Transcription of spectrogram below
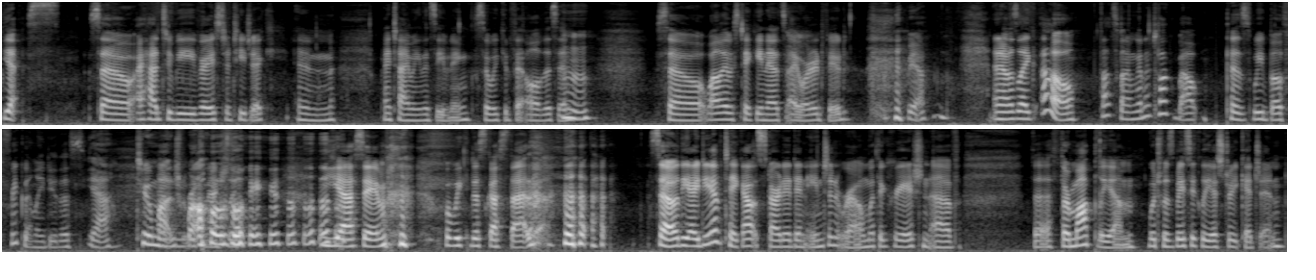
Yes. So I had to be very strategic in my timing this evening, so we could fit all of this in. Mhm. So while I was taking notes, I ordered food. Yeah, And I was like, oh, that's what I'm going to talk about. Because we both frequently do this. yeah. Too much, probably. yeah, same. but we can discuss that. so the idea of takeout started in ancient Rome with the creation of the thermopolium, which was basically a street kitchen.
